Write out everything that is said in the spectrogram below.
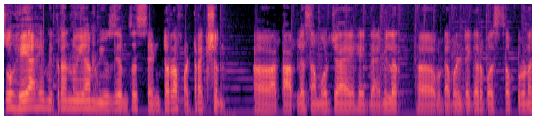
सो हे आहे मित्रांनो या म्युझियमचं सेंटर ऑफ अट्रॅक्शन आता आपल्यासमोर जे आहे हे डॅमिलर डबल टेकर बसचं पूर्ण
